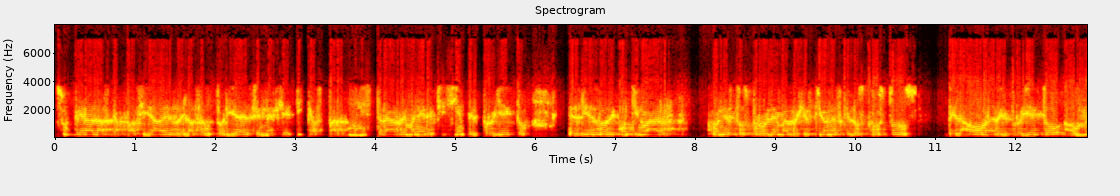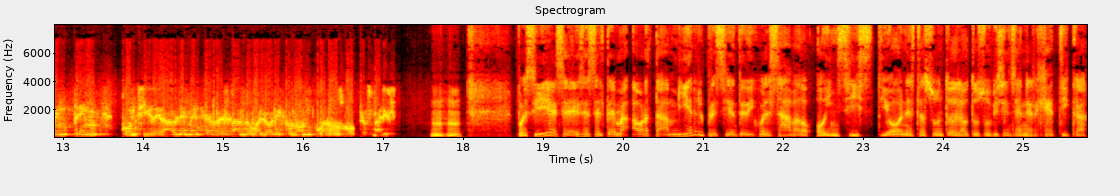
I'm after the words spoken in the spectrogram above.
supera las capacidades de las autoridades energéticas para administrar de manera eficiente el proyecto. El riesgo de continuar con estos problemas de gestión es que los costos de la obra del proyecto aumenten considerablemente restando valor económico a dos bocas, Mario. Pues sí, ese, ese es el tema. Ahora también el presidente dijo el sábado o insistió en este asunto de la autosuficiencia energética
